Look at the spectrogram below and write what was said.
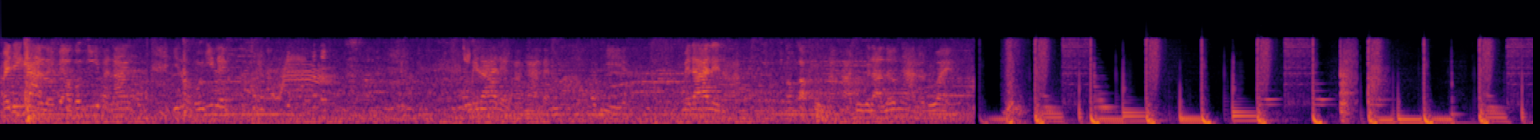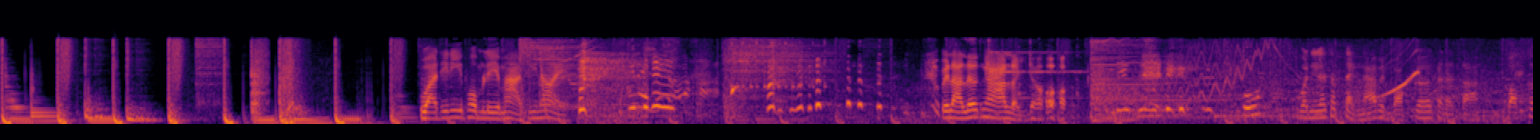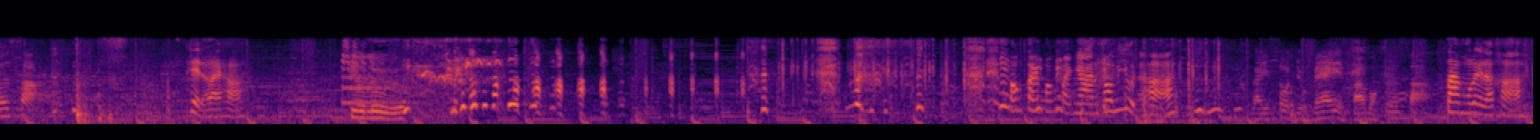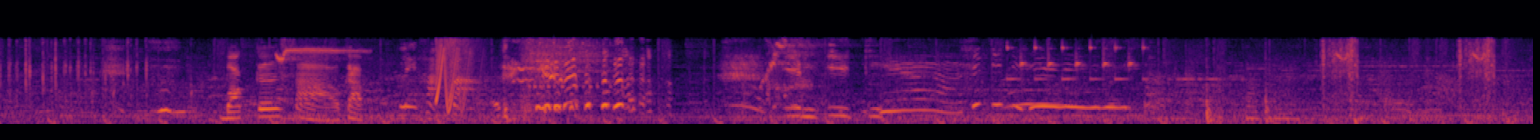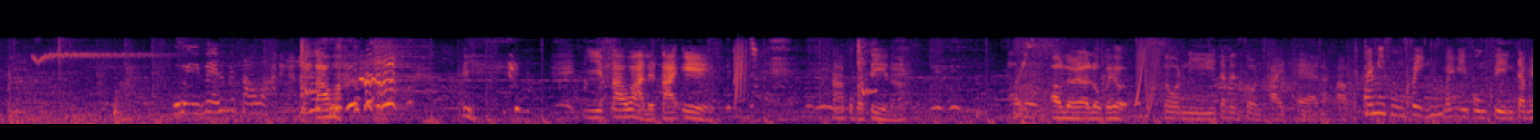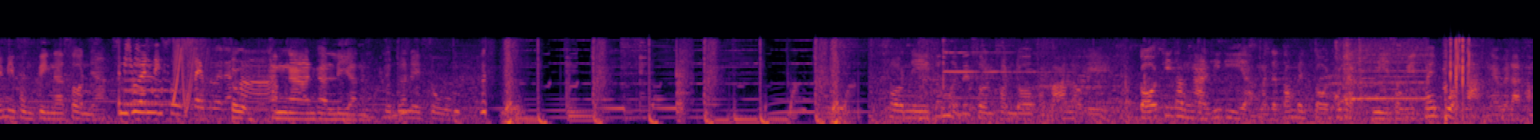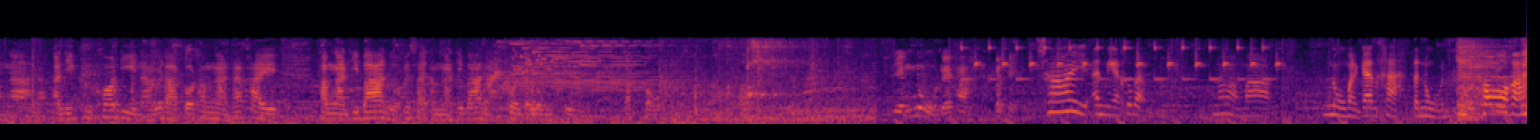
ไม่ได้งานเลยไปเอาเก้าอี้มานั่งอีหลอกเก้าอี้เลย ไม่ได้เลยค่ะงานแบบนี้พี่ไม่ได้เลยนะ ต้องปรับปรุงนะคะ ดูเวลาเลิกงานแล้วด้วยว่าที่นี่พรมรีมาหาพี่หน่อย เวลาเลิกงานเหรอดอกอุ๊ยวันนี้เราจะแต่งหน้าเป็นบล็อกเกอร์กันนะจ๊ะบล็อกเกอร์สาวเพจอะไรคะชื่อลือ ต้องแต่งต้องแต่งงานเขาไม่หยุดนะคะ ไลฟ์สดอยู่แม่เห็นป้าบล็อกเกอร์สาวตั้งเลยนะคะบล็อกเกอร์สาวกับเลขาสาว อินอีเกียอุ้ยเบนเป็นตาหวานอย่างนั้นตาหวานอีฟตาหวานหรือตาเอกตาปกติเนาะเอาเลยเอาลงไปเถอะโซนนี้จะเป็นโซนชายแท้นะครับ ไม่มีฟุงฟิง ไม่มีฟุงฟิงจะไม่มีฟุงฟิงนะโซนเนี้ยเพื่อนในซูมเต็มเลยนะซูมคะทำงานกันเรียนเพื่อนๆในซูม นนี้ก็เหมือนเป็นโซนคอนโดของบ้านเราเองโต๊ะที่ทำงานที่ดีอะมันจะต้องเป็นโต๊ะที่แบบมีสวิตช์ไม่ปวดหลังไงเวลาทำงานอะอันนี้คือข้อดีนะ เวลาโต๊ะทำงานถ้าใครทำงานที่บ้านหรือว่าไปใส่ทำงานที่บ้านนะควรจะลงทุนกับโต๊ะเลี้ยงหนูด้วยค่ะ ใช่ อันเนี้ยคือแบบน่ารักมาก หนูเหมือนกันค่ะ แต่หนูหนูท่อค่ะ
